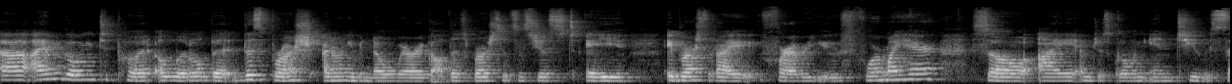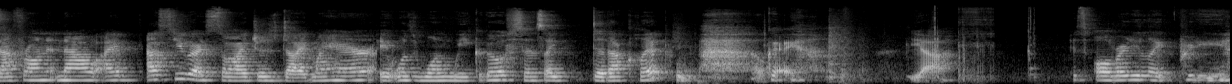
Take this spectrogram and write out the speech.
Uh, I'm going to put a little bit, this brush, I don't even know where I got this brush. This is just a a brush that I forever use for my hair. So I am just going into saffron. Now, I, as you guys saw, I just dyed my hair. It was one week ago since I did that clip. okay, yeah. It's already like pretty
